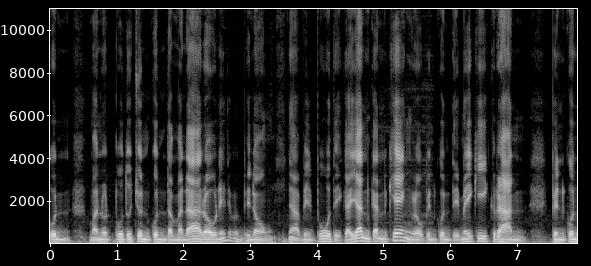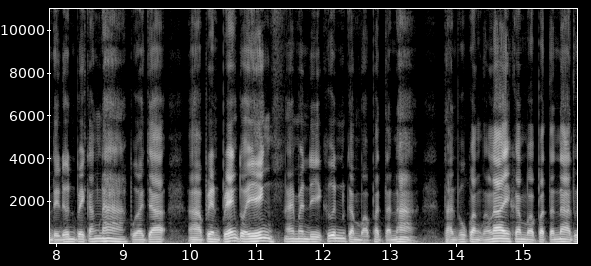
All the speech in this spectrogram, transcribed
คนมนุษย์ปุถุชนคนธรรมดาเรานี่ที่เป็นพี่น้องอ่าเป็นผู้ที่ขยันกันแข่งเราเป็นคนที่ไม่ขี้คร้าน เป็นคนที่เดินไปข้างหน้า เพื่อจะอ่าเปลี่ยนแปลงตัวเอง ให้มันดีขึ้นกำว่าพัฒนา ท่านผู้ฟังทั้งหลายคำว่าพัฒนาตัว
